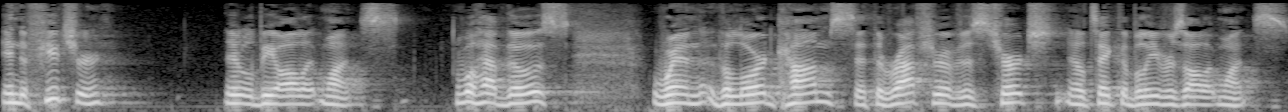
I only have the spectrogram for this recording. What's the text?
In the future, it will be all at once. We'll have those when the Lord comes at the rapture of his church, he'll take the believers all at once.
